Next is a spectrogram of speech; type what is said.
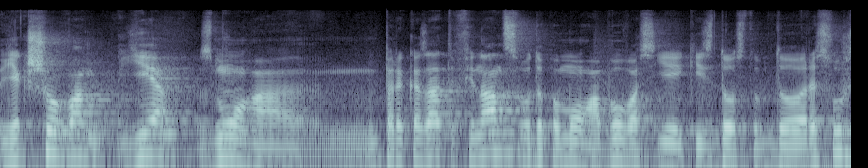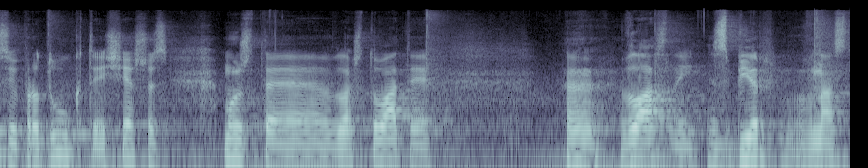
якщо вам є змога переказати фінансову допомогу, або у вас є якийсь доступ до ресурсів, продукти, ще щось, можете влаштувати власний збір. В нас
